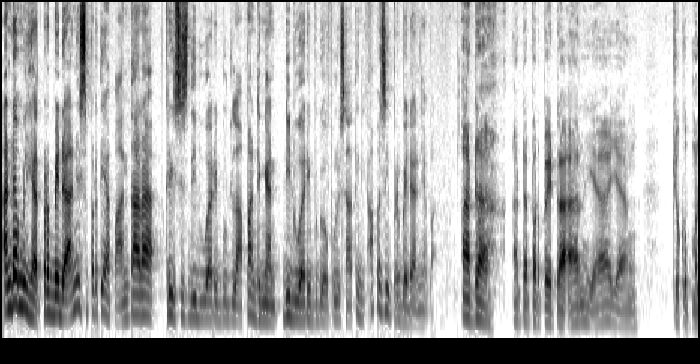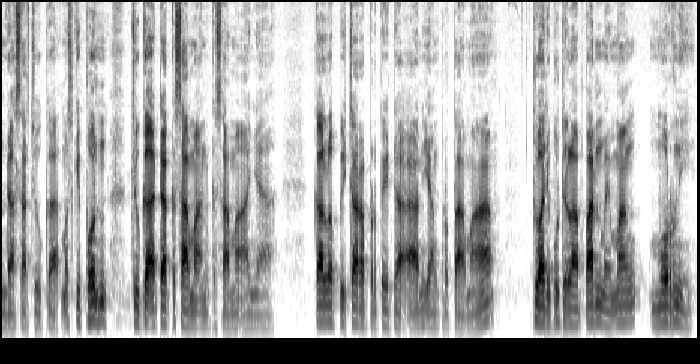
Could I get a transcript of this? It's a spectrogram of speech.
Anda melihat perbedaannya seperti apa antara krisis di 2008 dengan di 2020 saat ini? Apa sih perbedaannya Pak? Ada, ada perbedaan ya yang cukup mendasar juga, meskipun juga ada kesamaan-kesamaannya. Kalau bicara perbedaan yang pertama, 2008 memang murni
